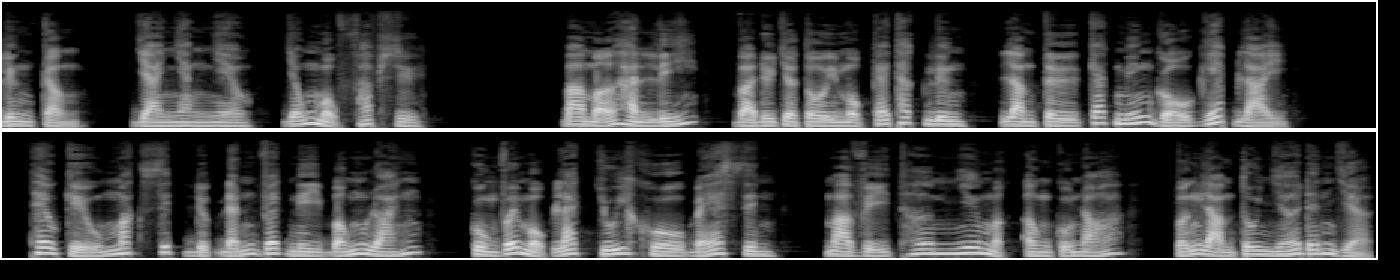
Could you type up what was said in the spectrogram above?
lưng còng da nhăn nheo giống một pháp sư Bà mở hành lý và đưa cho tôi một cái thắt lưng làm từ các miếng gỗ ghép lại. Theo kiểu mắt xích được đánh vét ni bóng loáng cùng với một lát chuối khô bé xinh mà vị thơm như mật ong của nó vẫn làm tôi nhớ đến giờ.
